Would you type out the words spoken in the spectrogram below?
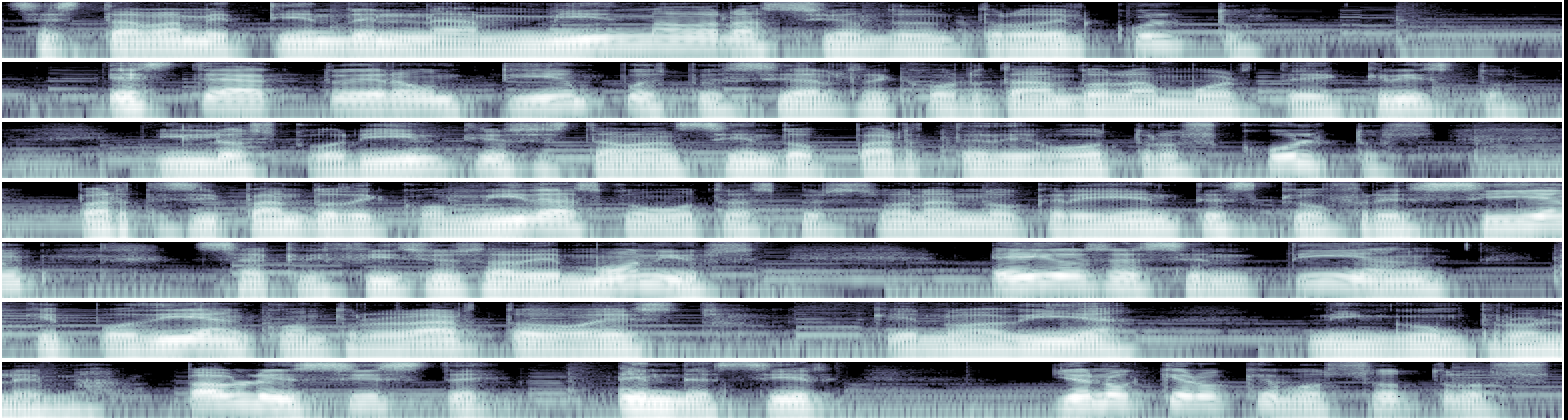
se estaba metiendo en la misma adoración dentro del culto. Este acto era un tiempo especial recordando la muerte de Cristo, y los corintios estaban siendo parte de otros cultos, participando de comidas con otras personas no creyentes que ofrecían sacrificios a demonios. Ellos se sentían que podían controlar todo esto, que no había ningún problema. Pablo insiste en decir, yo no quiero que vosotros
